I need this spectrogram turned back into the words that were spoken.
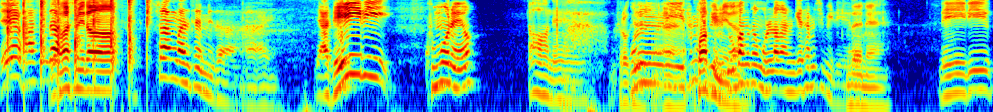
예, 반갑습니다. 네, 반갑습니다. 수학만세입니다. 아이, 야, 내일이 구모네요. 아, 네. 그러게. 오늘이 예, 30일, 코앞입니다. 요 방송 올라가는 게 30일이에요. 네네. 내일이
